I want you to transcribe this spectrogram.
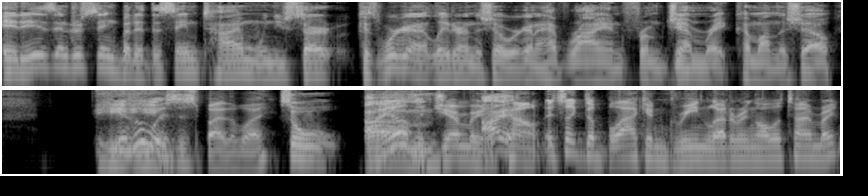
It is interesting, but at the same time, when you start, because we're gonna later in the show, we're gonna have Ryan from GemRate come on the show. He, Yeah, who he- is this, by the way? so? I know the um, GemRate I- account. It's like the black and green lettering all the time, right?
